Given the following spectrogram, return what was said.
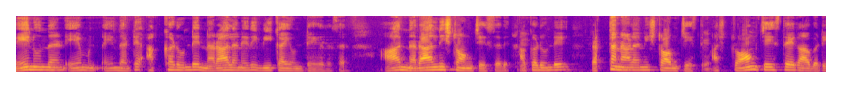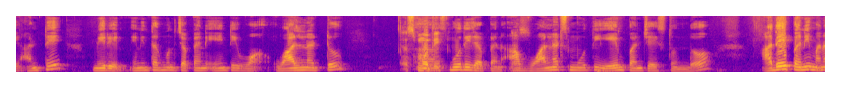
మెయిన్ ఉందంటే ఏం ఏంటంటే అక్కడ ఉండే నరాలు అనేది వీక్ అయి ఉంటాయి కదా సార్ ఆ నరాల్ని స్ట్రాంగ్ చేస్తుంది. అక్కడ ఉండే రక్తనాళాన్ని స్ట్రాంగ్ చేస్తుంది ఆ స్ట్రాంగ్ చేస్తే కాబట్టి అంటే మీరు నేను ఇంతకుముందు చెప్పాను ఏంటి వాల్నట్ స్మూతీ. స్మూతీ చెప్పాను. ఆ వాల్నట్ స్మూతీ ఏం పని చేస్తుందో అదే పని మన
